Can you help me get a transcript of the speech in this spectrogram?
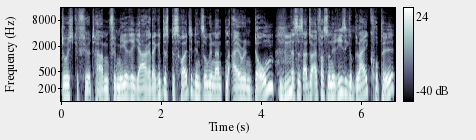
durchgeführt haben für mehrere Jahre. Da gibt es bis heute den sogenannten Iron Dome. Mhm. Das ist also einfach so eine riesige Bleikuppel,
